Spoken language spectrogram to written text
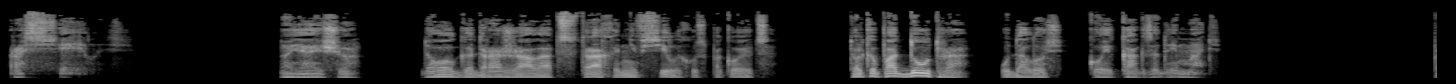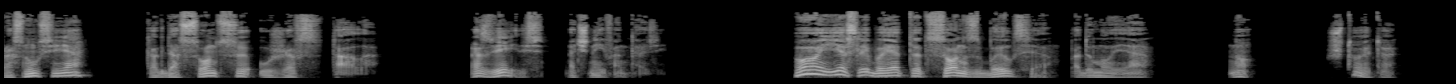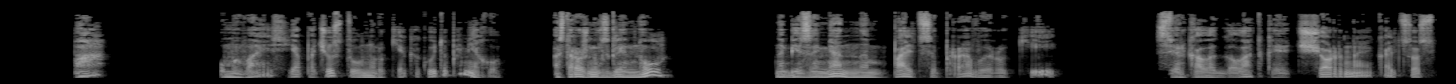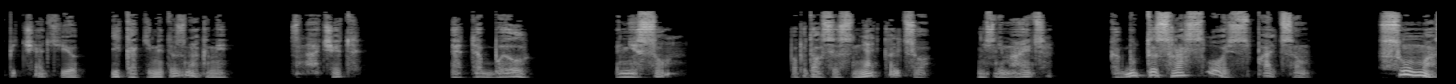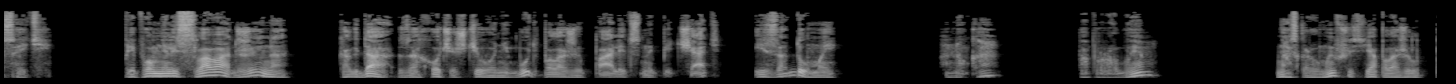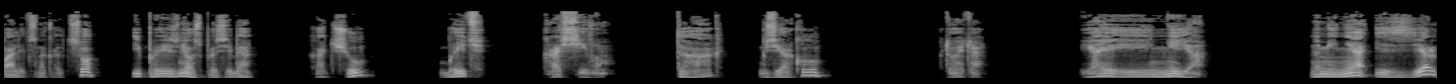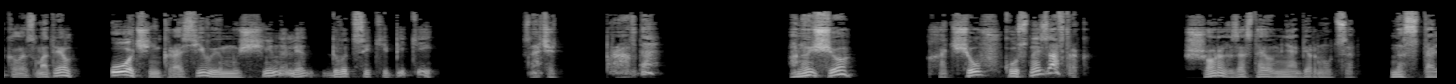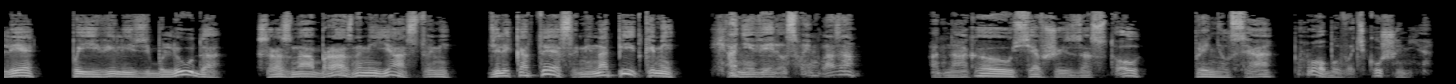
рассеялось. Но я еще долго дрожала от страха, не в силах успокоиться. Только под утро удалось кое-как задремать. Проснулся я, когда солнце уже встало развеялись ночные фантазии. «Ой, если бы этот сон сбылся!» — подумал я. «Но что это? Ба?» Умываясь, я почувствовал на руке какую-то помеху. Осторожно взглянул. На безымянном пальце правой руки сверкало гладкое черное кольцо с печатью и какими-то знаками. Значит, это был не сон. Попытался снять кольцо. Не снимается. Как будто срослось с пальцем. С ума сойти. Припомнились слова Джина. Когда захочешь чего-нибудь, положи палец на печать и задумай. А ну-ка, попробуем. Наскоро умывшись, я положил палец на кольцо и произнес про себя. Хочу быть красивым. Так, к зеркалу. Кто это? Я и не я. На меня из зеркала смотрел очень красивый мужчина лет двадцати пяти. Значит, правда? А ну еще. Хочу вкусный завтрак. Шорох заставил меня обернуться. На столе появились блюда с разнообразными яствами, деликатесами, напитками. Я не верил своим глазам. Однако, усевшись за стол, принялся пробовать кушанье.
